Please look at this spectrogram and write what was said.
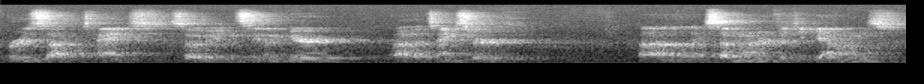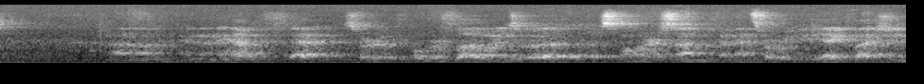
broodstock tanks, so you can see them here. Uh, the tanks are uh, like 750 gallons, um, and then they have that sort of overflow into a, a smaller sump, and that's where we do the egg collection.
